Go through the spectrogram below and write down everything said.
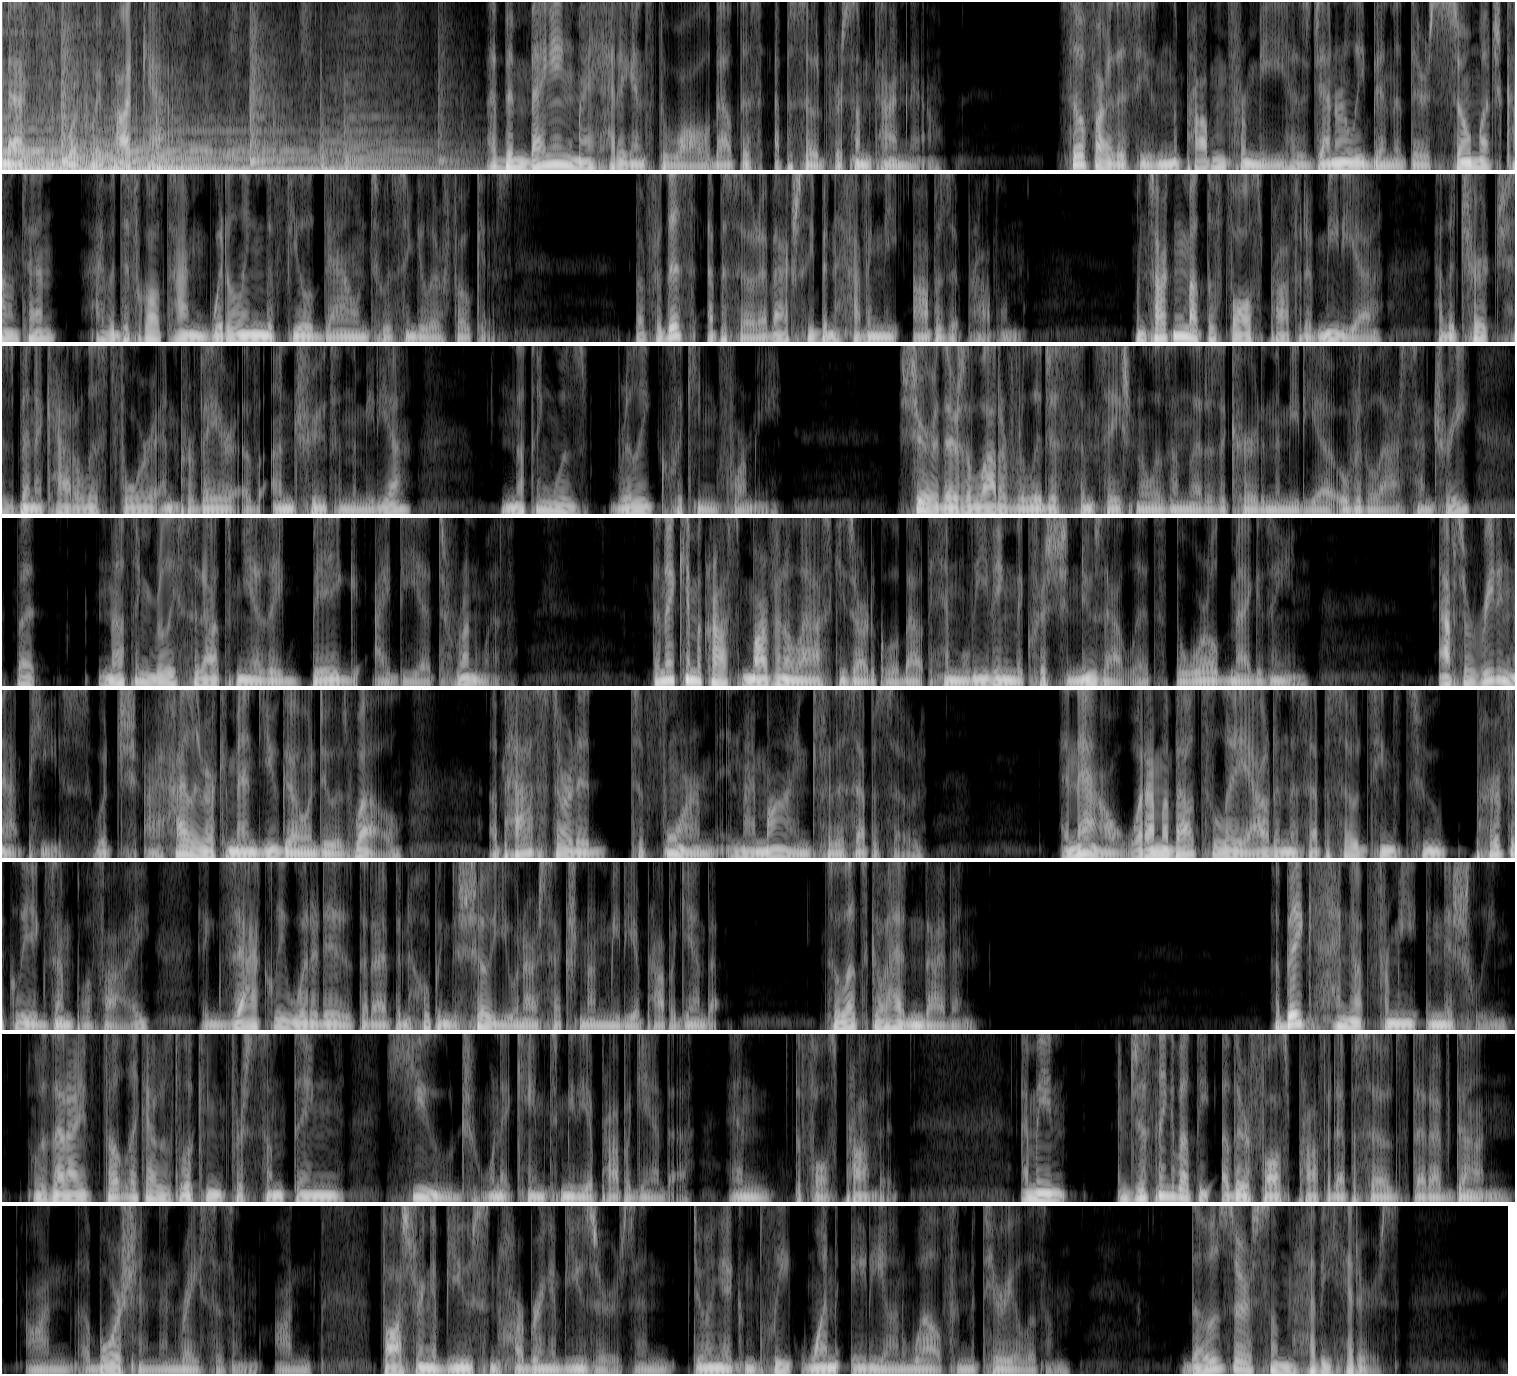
Welcome back to the Fourth Way Podcast. I've been banging my head against the wall about this episode for some time now. So far this season, the problem for me has generally been that there's so much content, I have a difficult time whittling the field down to a singular focus. But for this episode, I've actually been having the opposite problem. When talking about the false prophet of media, how the church has been a catalyst for and purveyor of untruth in the media, nothing was really clicking for me. Sure, there's a lot of religious sensationalism that has occurred in the media over the last century, but nothing really stood out to me as a big idea to run with. Then I came across Marvin Olasky's article about him leaving the Christian news outlet, The World magazine. After reading that piece, which I highly recommend you go and do as well, a path started to form in my mind for this episode. And now, what I'm about to lay out in this episode seems to perfectly exemplify exactly what it is that I've been hoping to show you in our section on media propaganda. So let's go ahead and dive in. A big hang up for me initially was that I felt like I was looking for something huge when it came to media propaganda and the false prophet. I mean, and just think about the other false prophet episodes that I've done on abortion and racism, on fostering abuse and harboring abusers, and doing a complete 180 on wealth and materialism. Those are some heavy hitters.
